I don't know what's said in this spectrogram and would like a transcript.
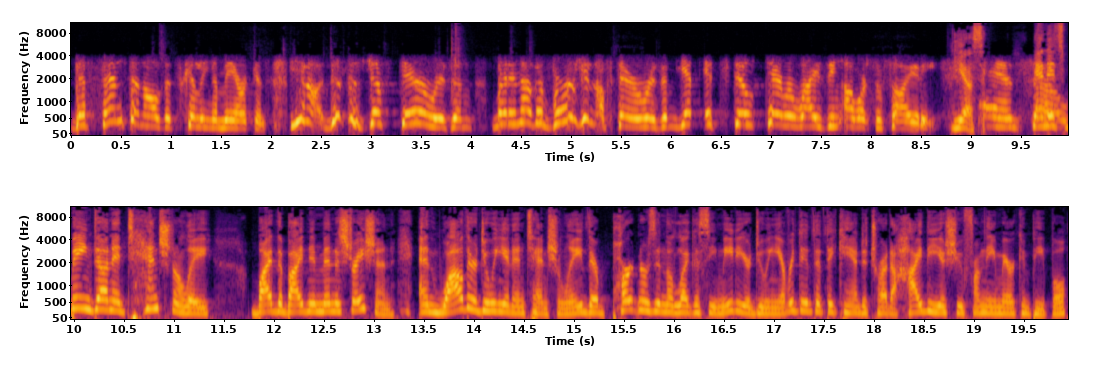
The fentanyl that's killing Americans. You know, this is just terrorism, but another version of terrorism, yet it's still terrorizing our society. Yes. And, so, and it's being done intentionally by the Biden administration. And while they're doing it intentionally, their partners in the legacy media are doing everything that they can to try to hide the issue from the American people,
